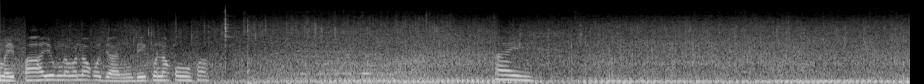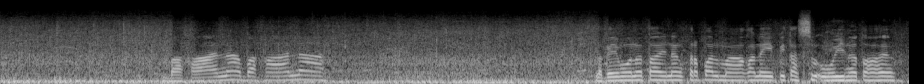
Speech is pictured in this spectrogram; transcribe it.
May payong naman ako dyan, hindi ko nakuha. Ay. Bahana, bahana. Lagay muna tayo ng trapal, mga kanaipitas. Uwi na tayo.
